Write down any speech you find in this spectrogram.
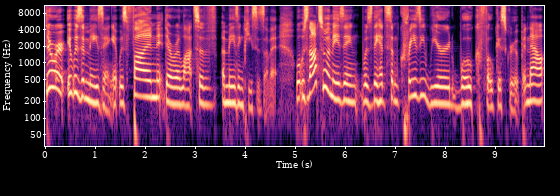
there were, it was amazing. It was fun. There were lots of amazing pieces of it. What was not so amazing was they had some crazy, weird, woke focus group. And now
